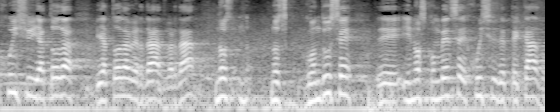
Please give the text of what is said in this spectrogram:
juicio y a toda, verdad, ¿verdad? Nos, nos conduce eh, y nos convence de juicio y de pecado.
